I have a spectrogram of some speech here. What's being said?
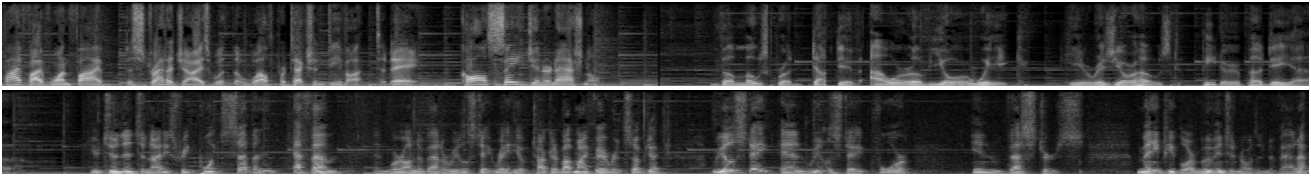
5515 to strategize with the Wealth Protection Diva today. Call Sage International. The most productive hour of your week. Here is your host, Peter Padilla. You're tuned into 93.7 FM, and we're on Nevada Real Estate Radio talking about my favorite subject real estate and real estate for investors. Many people are moving to Northern Nevada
